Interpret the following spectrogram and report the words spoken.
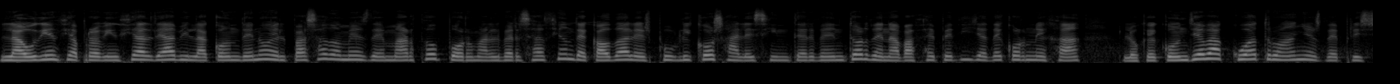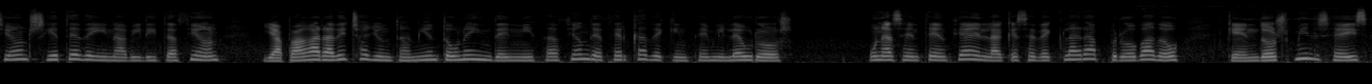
La Audiencia Provincial de Ávila condenó el pasado mes de marzo por malversación de caudales públicos al exinterventor de Navacepedilla de Corneja, lo que conlleva cuatro años de prisión, siete de inhabilitación y a pagar a dicho ayuntamiento una indemnización de cerca de 15.000 euros una sentencia en la que se declara probado que en 2006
